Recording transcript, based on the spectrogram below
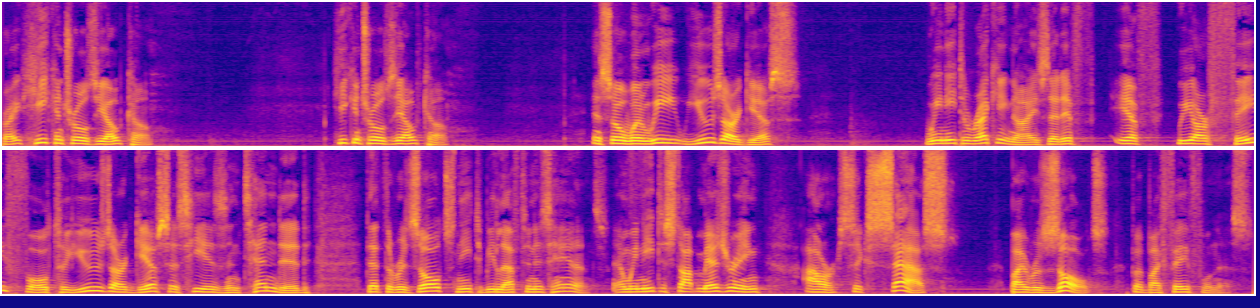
Right? He controls the outcome. He controls the outcome. And so when we use our gifts, we need to recognize that if if we are faithful to use our gifts as he has intended, that the results need to be left in his hands. And we need to stop measuring our success by results, but by faithfulness.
